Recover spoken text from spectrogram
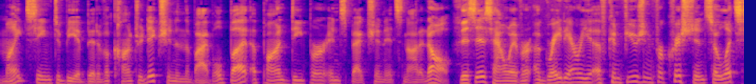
might seem to be a bit of a contradiction in the Bible, but upon deeper inspection, it's not at all. This is, however, a great area of confusion for Christians, so let's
